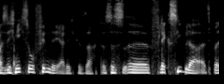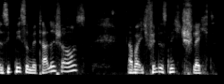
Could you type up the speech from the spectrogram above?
Was ich nicht so finde, ehrlich gesagt. Es ist äh, flexibler als es sieht nicht so metallisch aus, aber ich finde es nicht schlecht.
